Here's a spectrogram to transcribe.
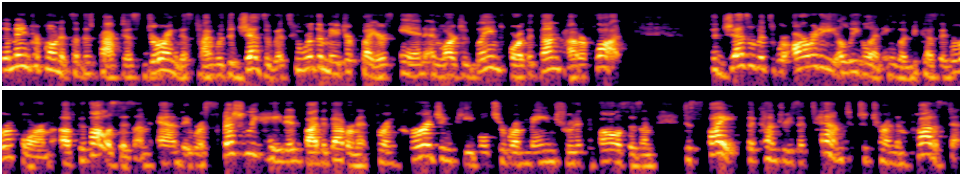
The main proponents of this practice during this time were the Jesuits, who were the major players in and largely blamed for the gunpowder plot the Jesuits were already illegal in England because they were a form of Catholicism, and they were especially hated by the government for encouraging people to remain true to Catholicism, despite the country's attempt to turn them Protestant.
